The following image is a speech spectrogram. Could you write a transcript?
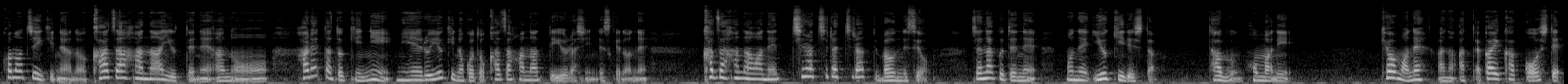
この地域ねあの風花言ってねあの晴れた時に見える雪のことを風花っていうらしいんですけどね。風花はねチラチラチラって舞うんですよ。じゃなくてねもうね雪でした。多分ほんまに。今日もねあのあったかい格好をして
